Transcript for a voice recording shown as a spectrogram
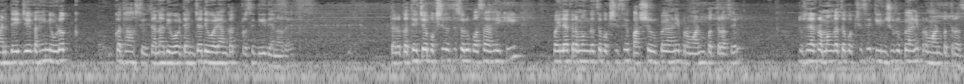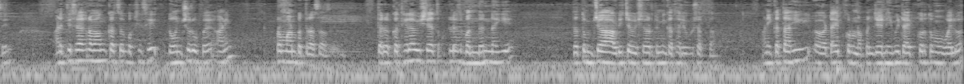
आणि ते जे काही निवडक कथा असतील त्यांना दिवाळी त्यांच्या दिवाळी अंकात प्रसिद्धी देणार आहेत. तर कथेच्या बक्षिसाचे स्वरूप असं आहे की पहिल्या क्रमांकाचं बक्षीस हे पाचशे रुपये आणि प्रमाणपत्र असेल. दुसऱ्या क्रमांकाचं बक्षीस हे तीनशे रुपये आणि प्रमाणपत्र असेल. आणि तिसऱ्या क्रमांकाचं बक्षीस हे दोनशे रुपये आणि प्रमाणपत्र असं असेल. तर कथेला विषयाचं कुठलंच बंधन नाही आहे तर तुमच्या आवडीच्या विषयावर तुम्ही कथा लिहू शकता. आणि कथा ही टाईप करून आपण जे नेहमी टाईप करतो मोबाईलवर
